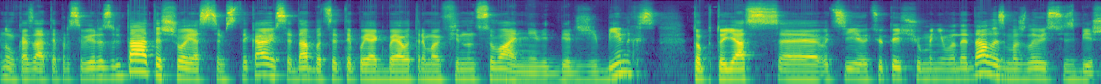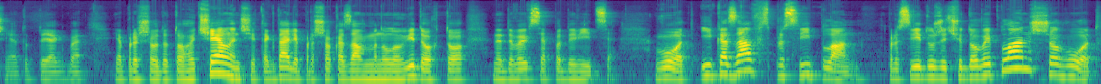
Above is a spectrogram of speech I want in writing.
ну, казати про свої результати, що я з цим стикаюся, да, бо це, типу, якби я отримав фінансування від біржі Binx. Тобто я з, е, оці, оцю тисячу мені вони дали з можливістю збільшення. Тобто, якби я прийшов до того челендж і так далі, про що казав в минулому відео, хто не дивився, подивіться. Вот. І казав про свій план. Про свій дуже чудовий план, що от.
